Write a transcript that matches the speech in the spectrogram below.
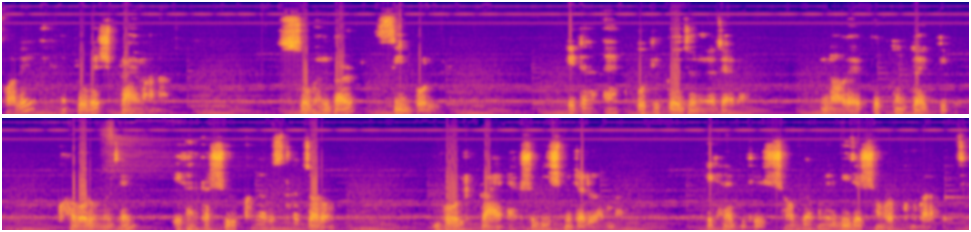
ফলে এখানে প্রবেশ প্রায় মানা। Svalbard simple. এটা এক অতি প্রয়োজনীয় জায়গা। নরওয়ের প্রত্যন্ত এক খবর অনুযায়ী, এখানকার সুরক্ষা ব্যবস্থা চরম। ভোল্ট প্রায় একশো বিশ মিটার লম্বা। এখানে পৃথিবীর সব রকমের বীজের সংরক্ষণ করা হয়েছে।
